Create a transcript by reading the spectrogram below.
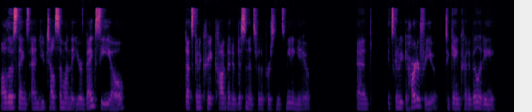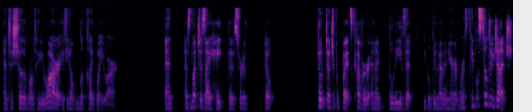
all those things, and you tell someone that you're a bank CEO, that's going to create cognitive dissonance for the person that's meeting you. And it's going to be harder for you to gain credibility and to show the world who you are if you don't look like what you are. And as much as I hate the sort of don't don't judge a book by its cover and i believe that people do have inherent worth people still do judge.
